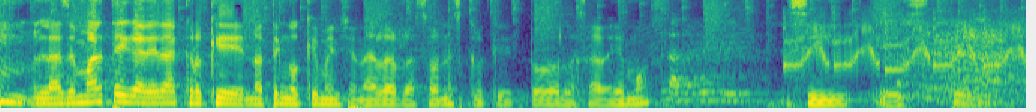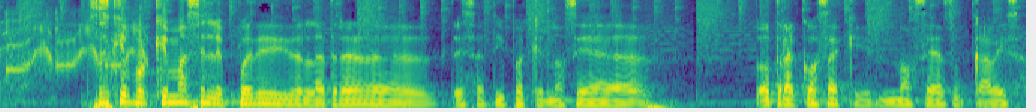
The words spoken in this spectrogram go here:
las de Marta y Gareda creo que no tengo que mencionar las razones, creo que todos las sabemos. Sí, este. pues es que ¿por qué más se le puede idolatrar a esa tipa que no sea otra cosa que no sea su cabeza?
